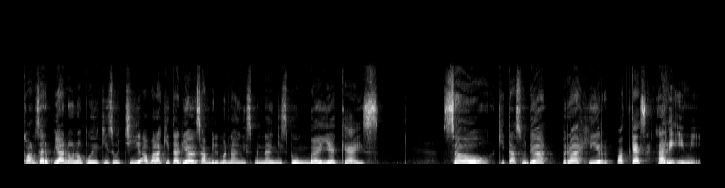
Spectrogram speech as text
konser piano Nobuyuki Suji. Apalagi tadi sambil menangis-menangis Bombay ya guys. So, kita sudah berakhir podcast hari ini.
